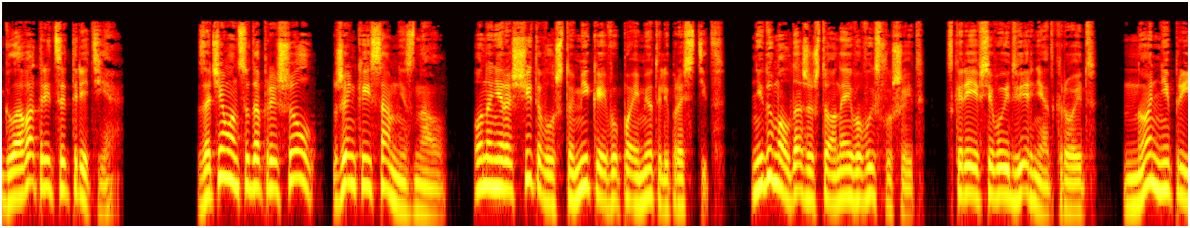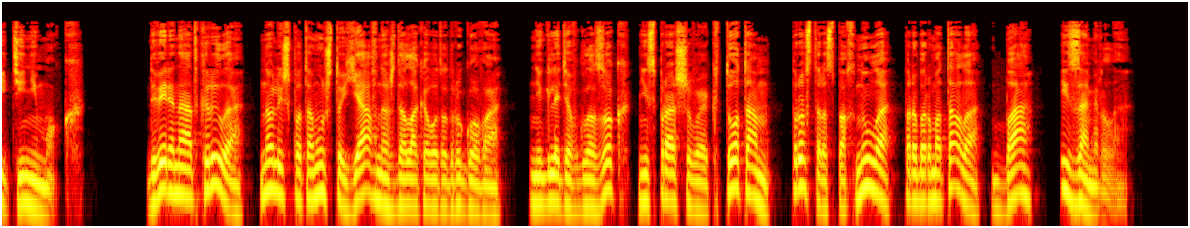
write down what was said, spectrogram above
Глава 33. Зачем он сюда пришел, Женька и сам не знал. Он и не рассчитывал, что Мика его поймет или простит. Не думал даже, что она его выслушает. Скорее всего, и дверь не откроет. Но не прийти не мог. Дверь она открыла, но лишь потому, что явно ждала кого-то другого. Не глядя в глазок, не спрашивая, кто там, просто распахнула, пробормотала «ба» и замерла.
